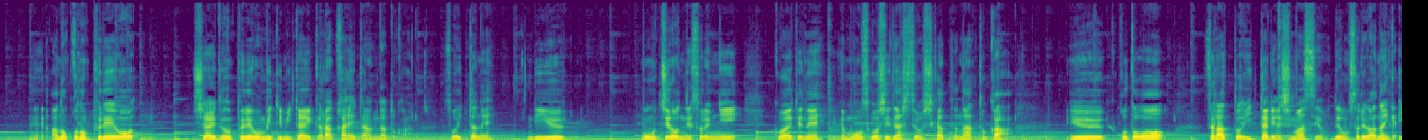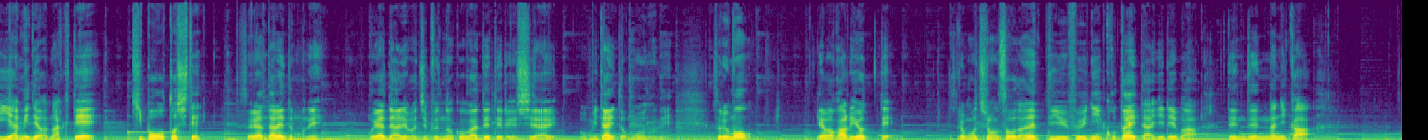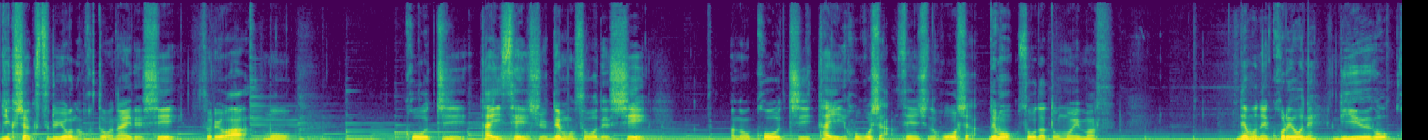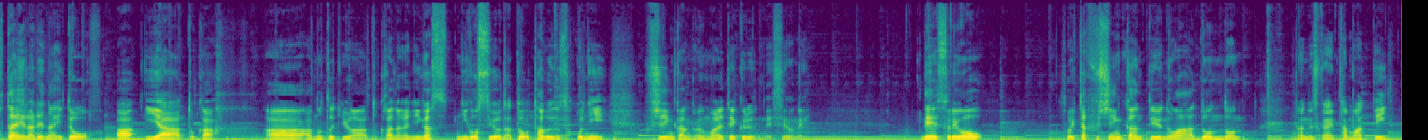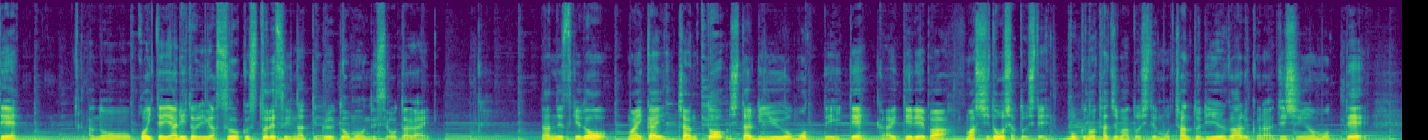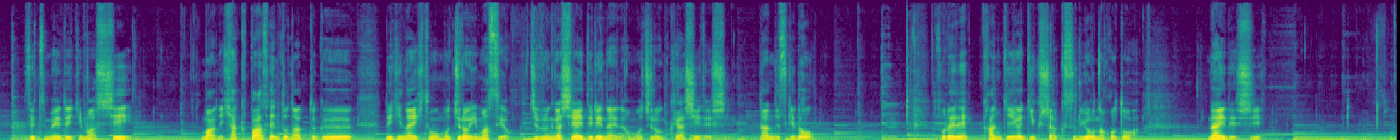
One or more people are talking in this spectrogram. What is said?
あの子のプレーを、試合でのプレーを見てみたいから変えたんだとか、そういったね、理由、もちろんね、それに加えてね、もう少し出してほしかったなとかいうことをさらっと言ったりはしますよ。でもそれは何か嫌味ではなくて、希望として、それは誰でもね、親であれば自分の子が出てる試合を見たいと思うので、それも、いや、わかるよって、それはもちろんそうだねっていうふうに答えてあげれば、全然何かギクシャクするようなことはないですし、それはもう、コーチ対選手でもそうですし、あのコーチ対保護者、選手の保護者でもそうだと思います。でもね、これをね、理由を答えられないと、あ、いやとか、ああの時はとか、なんか濁す濁すようだと、多分そこに不信感が生まれてくるんですよね。で、それを、そういった不信感っていうのは、どんどん、なんですかね、溜まっていって、あのこういったやり取りがすごくストレスになってくると思うんですよ、お互い。なんですけど、毎回ちゃんとした理由を持っていて書いていれば、まあ、指導者として、僕の立場としてもちゃんと理由があるから自信を持って説明できますし、まあね、100%納得できない人ももちろんいますよ。自分が試合出れないのはもちろん悔しいですし。なんですけど、それで関係がギクシャクするようなことはないですし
